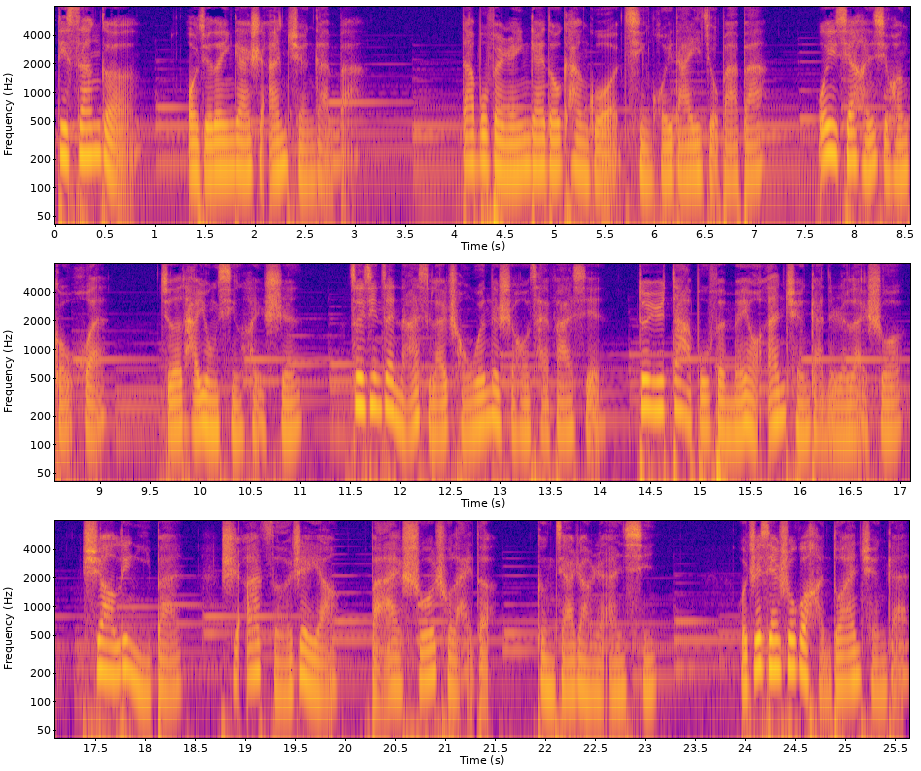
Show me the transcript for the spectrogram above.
第三个，我觉得应该是安全感吧。大部分人应该都看过《请回答一九八八》，我以前很喜欢狗焕，觉得他用心很深。最近在拿起来重温的时候，才发现，对于大部分没有安全感的人来说，需要另一半是阿泽这样把爱说出来的，更加让人安心。我之前说过很多安全感，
